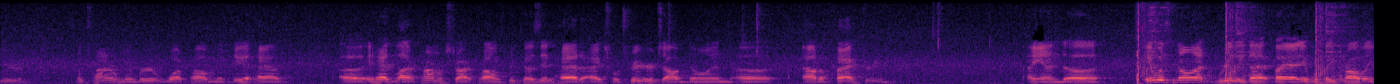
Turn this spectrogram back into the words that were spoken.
here. I'm trying to remember what problem it did have. Uh, it had like primer strike problems because it had an actual trigger job done uh, out of factory. And uh, it was not really that bad. It would be probably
